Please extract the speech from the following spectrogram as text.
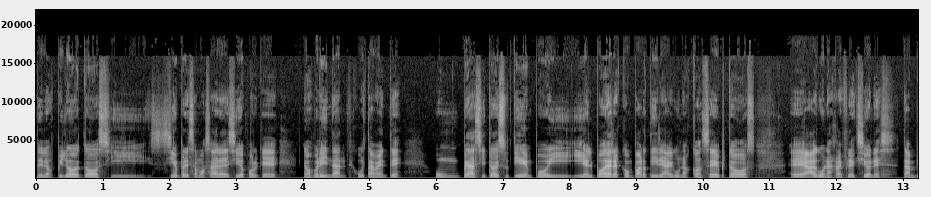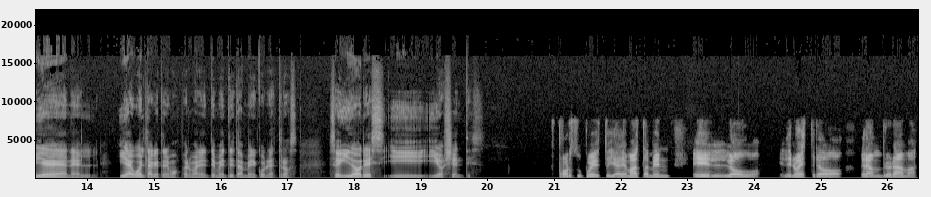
de los pilotos y siempre somos agradecidos porque nos brindan justamente un pedacito de su tiempo y, el poder compartir algunos conceptos, eh, algunas reflexiones también, el ida de vuelta que tenemos permanentemente también con nuestros seguidores y, y oyentes. Por supuesto, y además también el logo de nuestro gran programa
